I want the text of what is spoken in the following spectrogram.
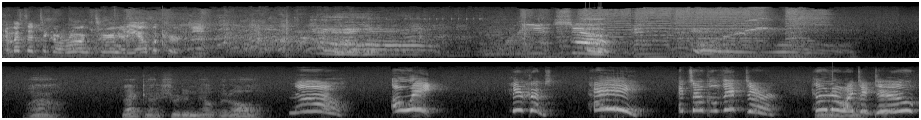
I must have took a wrong turn at the Albuquerque. Sir! Wow, that guy sure didn't help at all. No! Oh, wait! Here comes... Hey! It's Uncle Victor! He'll know what to do!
